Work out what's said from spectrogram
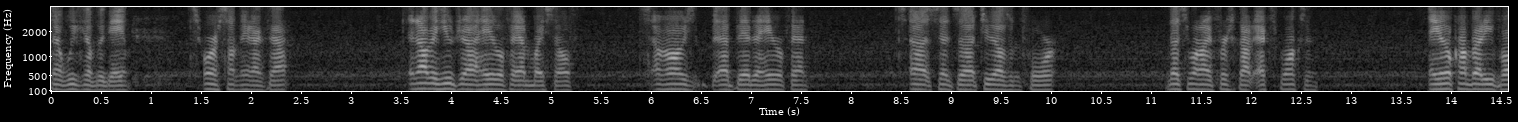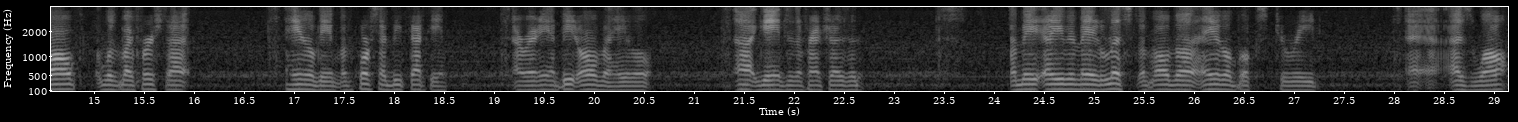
the week of the game, or something like that. And I'm a huge uh, Halo fan myself. I've always uh, been a Halo fan uh, since uh, 2004. That's when I first got Xbox, and Halo Combat Evolved was my first Halo game. Of course, I beat that game already. I beat all the Halo games in the franchise, and I made I even made a list of all the Halo books to read as well.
